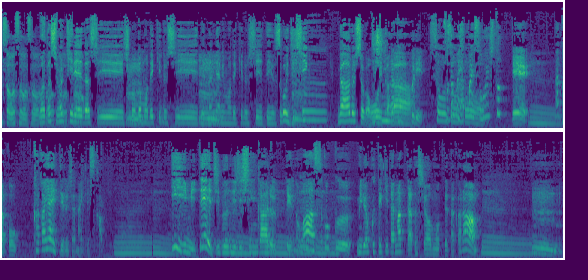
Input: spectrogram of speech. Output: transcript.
そうそうそうそう私は綺麗だし仕事もできるし、でうん。何々もできるしっていうすごい自信がある人が多いから、っぷり。そうそう。そうでもやっぱりそういう人って、うん。なんかこう輝いてるじゃないですか、いい意味で自分に自信があるっていうのはうん。すごく魅力的だなって私は思ってたから、うん。うん。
